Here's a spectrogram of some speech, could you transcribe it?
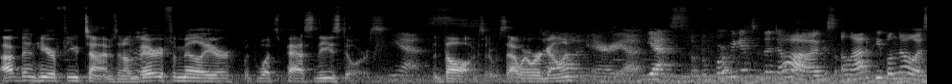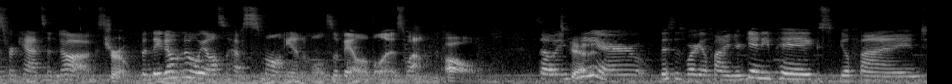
I've been here a few times Mm-hmm. and I'm very familiar with what's past these doors. Yes. The dogs. Or Was that where we're going? Dog area. Yes, but before we get to the dogs, a lot of people know us for cats and dogs. True. But they don't know we also have small animals available as well. Oh, So in here, this is where you'll find your guinea pigs, you'll find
